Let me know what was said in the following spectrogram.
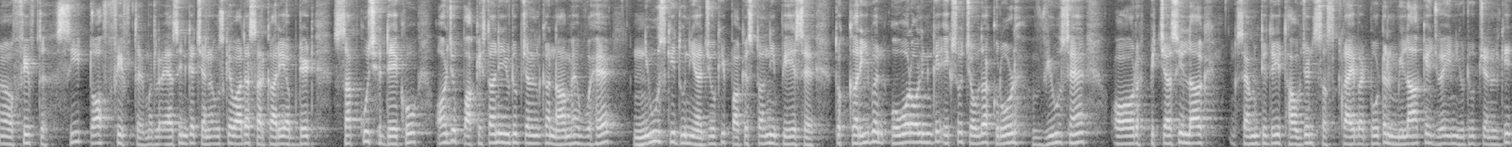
fifth see top fifth मतलब ऐसे इनके चैनल उसके बाद है सरकारी अपडेट सब कुछ देखो। और जो पाकिस्तानी यूट्यूब चैनल का नाम है, वो है न्यूज़ की दुनिया, जो कि पाकिस्तानी बेस है। तो करीबन ओवरऑल इनके 114 करोड़ व्यूज़ हैं और पिचासी lakh seventy three thousand subscriber total मिला के जो है इन यूट्यूब चैनल की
